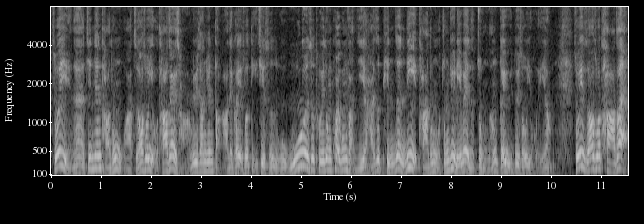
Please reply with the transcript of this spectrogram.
所以呢，今天塔图姆啊，只要说有他在场，绿衫军打的可以说底气十足。无论是推动快攻反击，还是拼阵地，塔图姆中距离位置总能给予对手以回应。所以只要说他在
